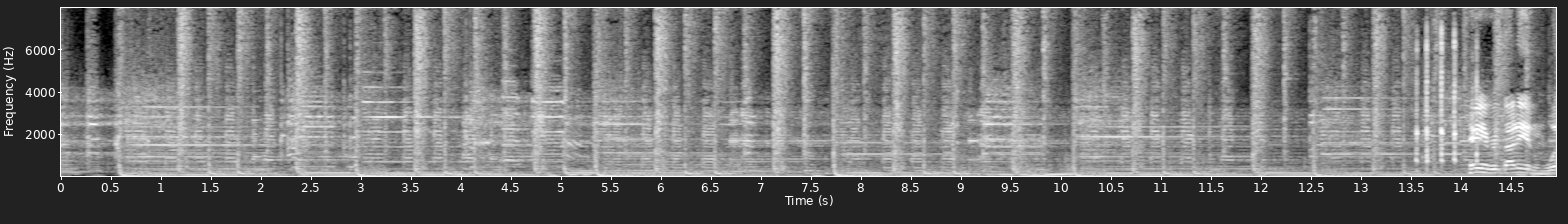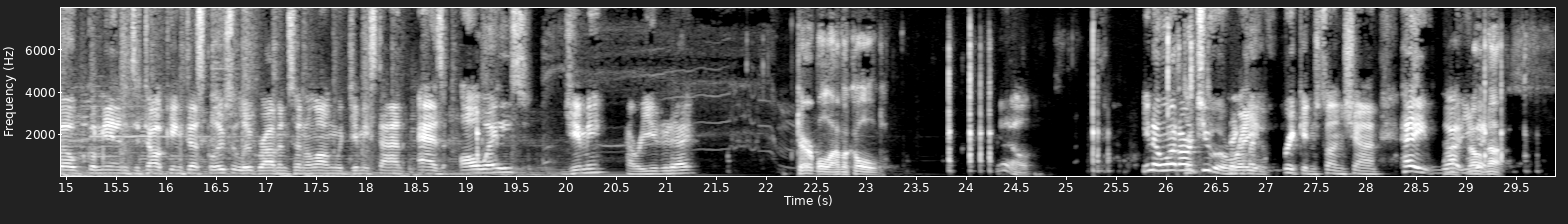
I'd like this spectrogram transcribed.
Hey, everybody, and welcome in to Talking Tuscaloosa. Luke Robinson along with Jimmy Stein. As always, Jimmy, how are you today? Terrible. I have a cold. Well, you know what? Aren't you a ray of freaking sunshine? Hey, what you no, not.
